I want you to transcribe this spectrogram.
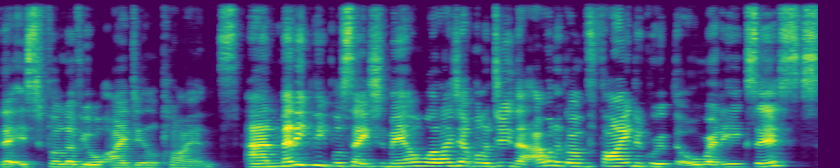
that is full of your ideal clients. And many people say to me, oh, well, I don't want to do that. I want to go and find a group that already exists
